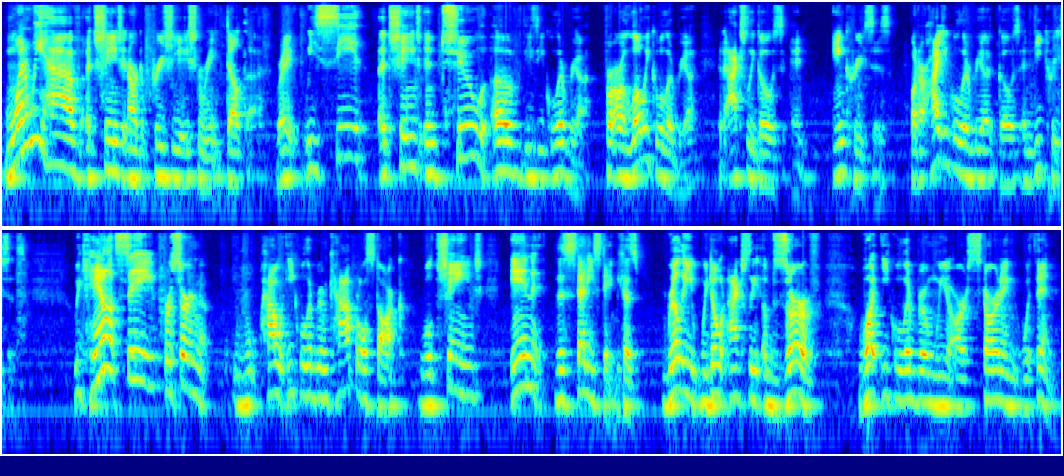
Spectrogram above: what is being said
When we have a change in our depreciation rate delta, right, we see a change in two of these equilibria. For our low equilibria, it actually goes and increases, but our high equilibria goes and decreases. We cannot say for certain how equilibrium capital stock will change in the steady state because really we don't actually observe what equilibrium we are starting within.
